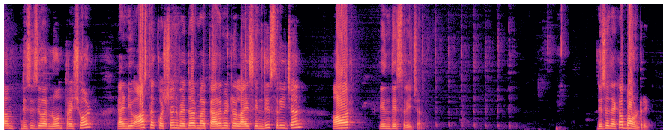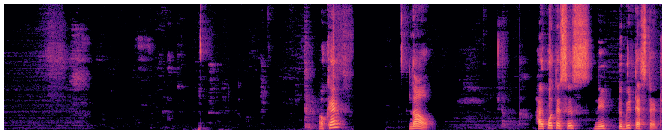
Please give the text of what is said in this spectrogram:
some this is your known threshold and you ask the question whether my parameter lies in this region or in this region. This is like a boundary. Okay. Now, hypotheses need to be tested.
